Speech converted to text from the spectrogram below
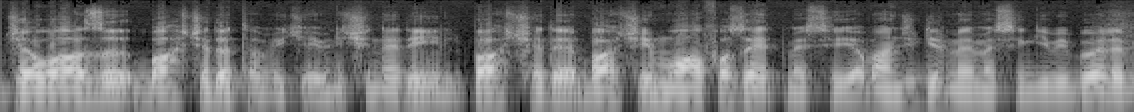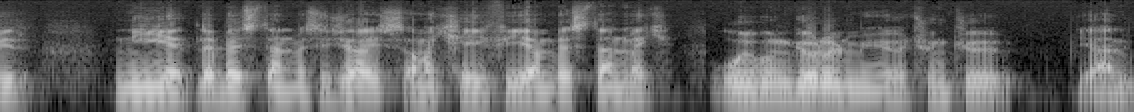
cevazı bahçede tabii ki evin içinde değil. Bahçede bahçeyi muhafaza etmesi, yabancı girmemesi gibi böyle bir niyetle beslenmesi caiz. Ama keyfiyen beslenmek uygun görülmüyor. Çünkü yani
